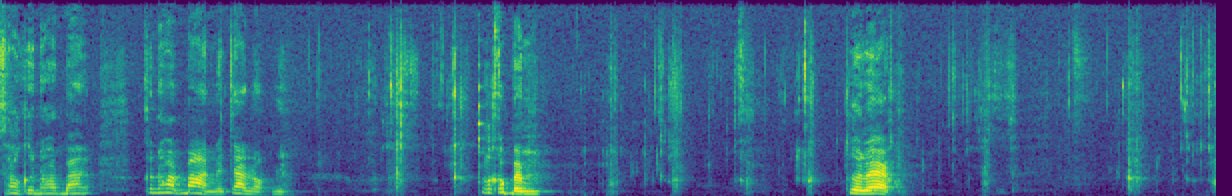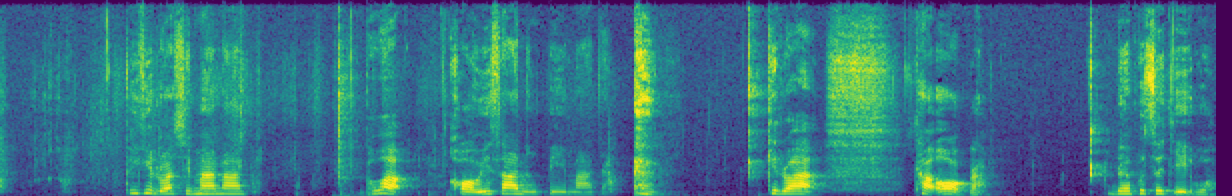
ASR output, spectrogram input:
เศร้าขึ้นฮอดบ้านขึ้นฮอดบ้านนะจ้าหรอกเนี่ยแล้วก็เป็นเธอแรกที่คิดว่าสิมานาน เพราะว่าขอวีซ่าหนึ่งปีมาจ้ะคิดว่าถ้าออกนะเดือนพฤศจิกายน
